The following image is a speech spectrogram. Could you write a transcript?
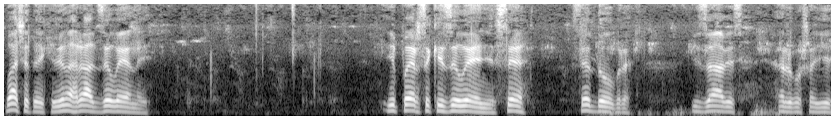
бачите, який виноград зелений. І персики зелені, все, все добре. І завість хороша є.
